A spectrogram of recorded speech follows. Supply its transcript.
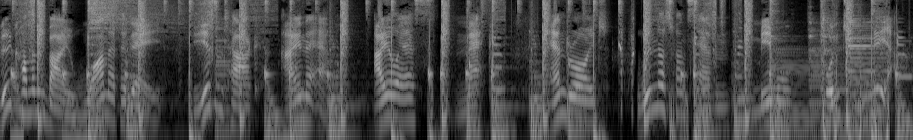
Willkommen bei One App a Day. Jeden Tag eine App. iOS, Mac, Android, Windows Phone 7, Memo und mehr.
